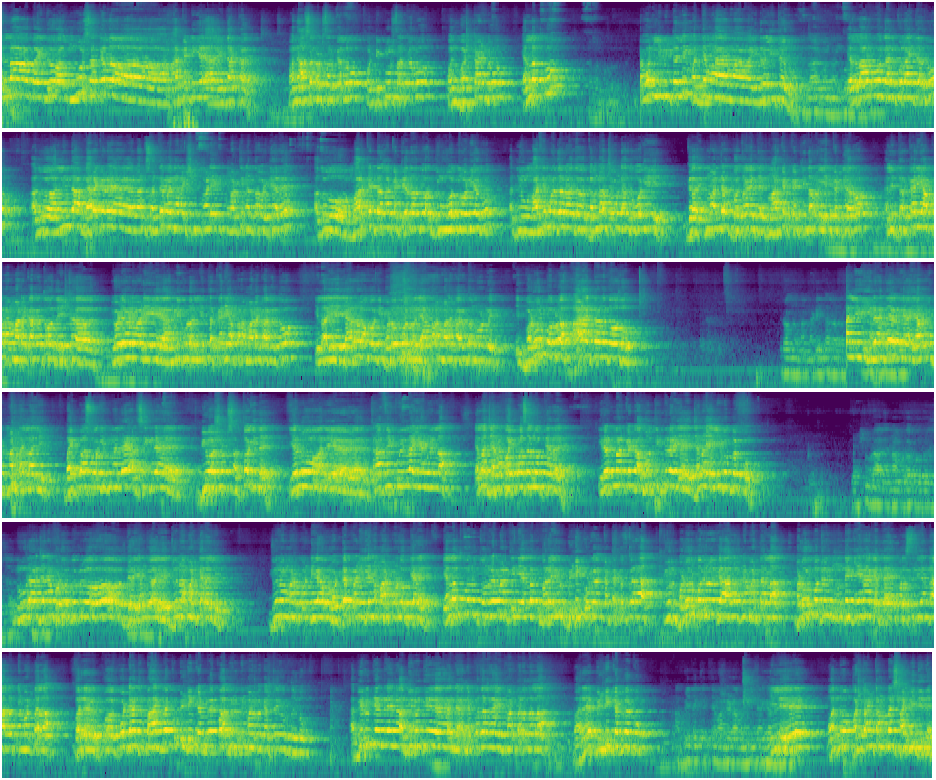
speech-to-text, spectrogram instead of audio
ಎಲ್ಲ ಇದು ಅಲ್ಲಿ ಮೂರು ಸರ್ಕಲ್ ಮಾರ್ಕೆಟಿಗೆ ಇದಾಗ್ತವೆ. ಒಂದು ಹಾಸನ ರೋಡ್ ಸರ್ಕಲ್ ಒಂದು ಟಿಪ್ಪೂರ್ ಸರ್ಕಲ್ ಒಂದು ಬಸ್ ಸ್ಟ್ಯಾಂಡು ಎಲ್ಲಕ್ಕೂ ಟೌನ್ ಲಿಮಿಟ್ ಅಲ್ಲಿ ಮಧ್ಯ ಇದರಲ್ಲಿ ಇತ್ತು ಅದು. ಎಲ್ಲಾರ್ಗು ಒಂದು ಅನುಕೂಲ. ಆಯ್ತು ಅದು. ಅದು ಅಲ್ಲಿಂದ ಬೇರೆ ಕಡೆ ನಾನು ಸಂತೆ ಮೈದಾನಕ್ಕೆ ಶಿಫ್ಟ್ ಮಾಡಿ ಮಾಡ್ತೀನಿ ಅಂತ ಹೊರಟ್ಯಾರೆ ಅದು ಮಾರ್ಕೆಟ್ ಎಲ್ಲ ಕಟ್ಟಿರೋದು ಅದು ನೀವು ಹೋಗಿ ನೋಡಿ ಅದು. ಅದು ನೀವು ಮಾಧ್ಯಮದವ್ರು ಅದು ಗಮನ ತಗೊಂಡು ಅದು ಹೋಗಿ ಗ ಇದು ಮಾಡಿದ್ರೆ ಅದು ಗೊತ್ತಾಗುತ್ತೆ ಮಾರ್ಕೆಟ್ ಕಟ್ಟಿದಾರೋ ಏನು ಕಟ್ಟಿದಾರೋ. ಅಲ್ಲಿ ತರಕಾರಿ ವ್ಯಾಪಾರ ಮಾಡೋಕ್ಕಾಗತ್ತೋ ಅದು ಇಷ್ಟ ಏಳು ಏಳು ಅಡಿ ಅಂಗಡಿಗಳಲ್ಲಿ ತರಕಾರಿ ವ್ಯಾಪಾರ ಮಾಡೋಕ್ಕಾಗತ್ತೋ. ಇಲ್ಲ ಯಾರು ಹೋಗಿ ಬಡವ್ರ ಮಗಳು ವ್ಯಾಪಾರ ಮಾಡೋಕ್ಕಾಗತ್ತೋ ನೋಡ್ರಿ. ಈ ಬಡವ್ರ ಮಗಳು ಹಾಳಾಗ್ತಾ ಇರೋದು ಅದು. ಅಲ್ಲಿ ಇರದೆ ಯಾರು ಇದು ಮಾಡ್ತಾ ಅಲ್ಲಿ. ಬೈಪಾಸ್ ಹೋಗಿದ್ಮೇಲೆ ಅರಸಿಗೆ ಬಿ ಓ ಶೂಟ್ ಸತ್ತೋಗಿದೆ. ಏನು ಅಲ್ಲಿ ಟ್ರಾಫಿಕ್ ಇಲ್ಲ, ಏನೂ ಇಲ್ಲ. ಎಲ್ಲ ಜನ ಬೈಪಾಸ್ ಅಲ್ಲಿ ಹೋಗ್ತಾರೆ. ಇರಟ್ ಮಾರ್ಕೆಟ್ ಅದು ತಿಕ್ಕಿದ್ರೆ ಜನ ಎಲ್ಲಿಗೆ ಹೋಗ್ಬೇಕು? ನೂರಾರು ಜನ ಬಡವರು ಬಗ್ರು ಹೆಂಗ ಜೀವನ ಮಾಡ್ತಾರೆ ಅಲ್ಲಿ. ಜೀವನ ಮಾಡ್ಕೊಂಡು ಅವ್ರು ಹೊಟ್ಟೆ ಪಾಣಿ ಏನೋ ಮಾಡ್ಕೊಂಡು ಹೋಗ್ತಾರೆ. ಎಲ್ಲದಕ್ಕೂ ತೊಂದರೆ ಮಾಡ್ತೀನಿ, ಎಲ್ಲದಕ್ಕೂ ಬರೀ ಇವ್ರು ಬಿಲ್ಡಿಂಗ್ ಕೊಡುವ ಕಟ್ಟಕ್ಕೋಸ್ಕರ ಇವ್ರು ಬಡವ್ರ ಬಗ್ಗೆ ಆಲೋಚನೆ ಮಾಡ್ತಾ ಇಲ್ಲ. ಬಡವ್ರ ಬಗ್ಗೆ ಮುಂದೆ ಏನಾಗುತ್ತೆ ಪರಿಸ್ಥಿತಿ ಅಂತ ಆಲೋಚನೆ ಮಾಡ್ತಾ ಇಲ್ಲ. ಬರೀ ಕೋಟ್ಯಾಂತರ ಬಿಲ್ಡಿಂಗ್ ಕಟ್ಟಬೇಕು ಅಭಿವೃದ್ಧಿ ಮಾಡ್ಬೇಕು ಅಷ್ಟೇ ಇವ್ರದ್ದು ಅಭಿವೃದ್ಧಿ ಅಂದ್ರೆ ಏನು? ಅಭಿವೃದ್ಧಿ ನೆಪದಲ್ಲ ಇದು ಮಾಡ್ತಾ ಇರೋದಲ್ಲ. ಬರೇ ಬಿಲ್ಡಿಂಗ್ ಕಟ್ಟಬೇಕು ಇಲ್ಲಿ ಒಂದು ಬಸ್ ಸ್ಟ್ಯಾಂಡ್ ಕಾಂಪ್ಲೆಕ್ಸ್ ಹಾಗೆ ಬಿದ್ದಿದೆ.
